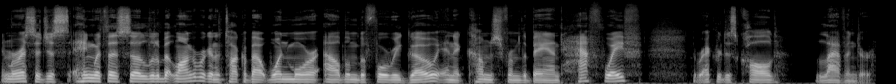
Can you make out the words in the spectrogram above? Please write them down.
And Marissa, just hang with us a little bit longer. We're going to talk about one more album before we go, and it comes from the band Half. The record is called Lavender.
